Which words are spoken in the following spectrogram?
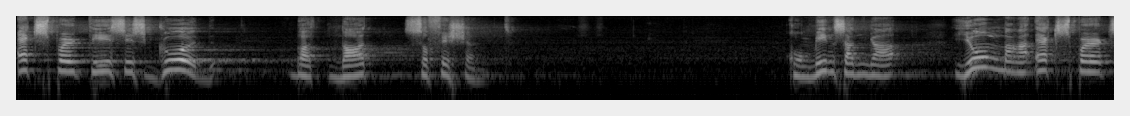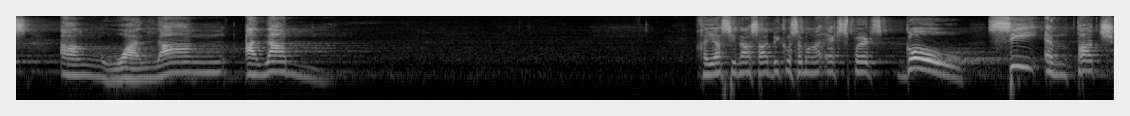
Expertise is good, but not sufficient. Kung minsan nga, yung mga experts ang walang alam. Kaya sinasabi ko sa mga experts, go, see and touch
